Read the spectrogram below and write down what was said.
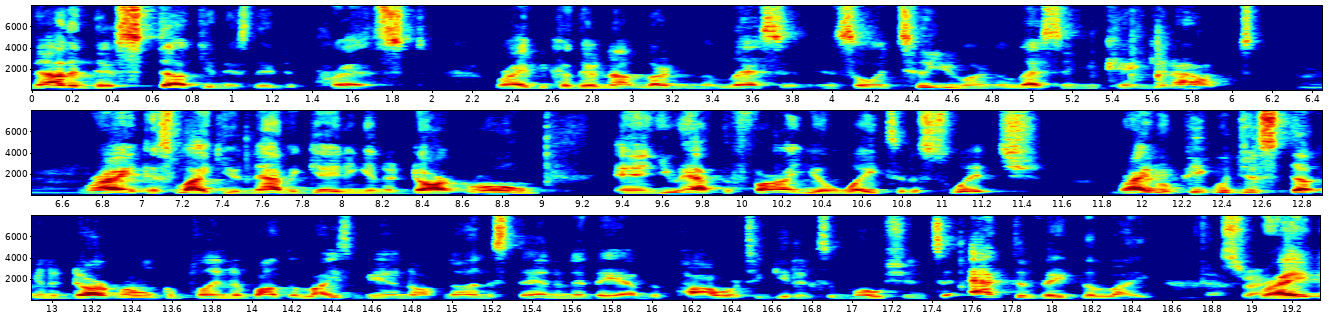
Now that they're stuck in this, they're depressed, right? Because they're not learning the lesson. And so until you learn the lesson, you can't get out, Mm. right? It's like you're navigating in a dark room and you have to find your way to the switch, right? But people just stuck in a dark room complaining about the lights being off, not understanding that they have the power to get into motion, to activate the light, That's right. right?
